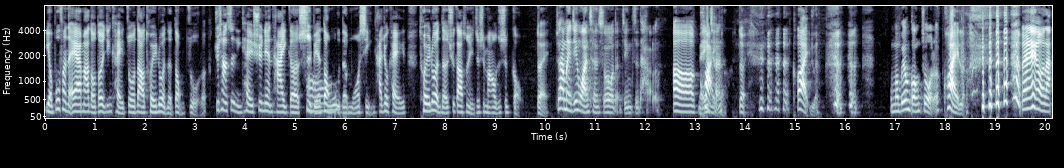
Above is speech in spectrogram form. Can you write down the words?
有部分的 AI model 都已经可以做到推论的动作了。就像是你可以训练它一个识别动物的模型，它就可以推论的去告诉你这是猫，这是狗。对，就他们已经完成所有的金字塔了。呃，快了，对，快了。我们不用工作了，快乐 没有啦。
